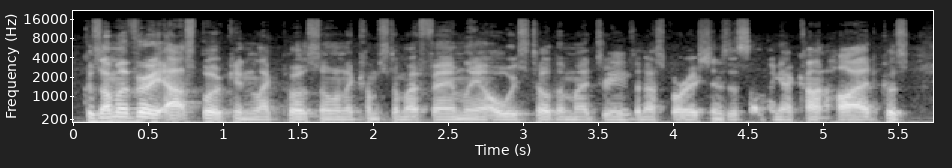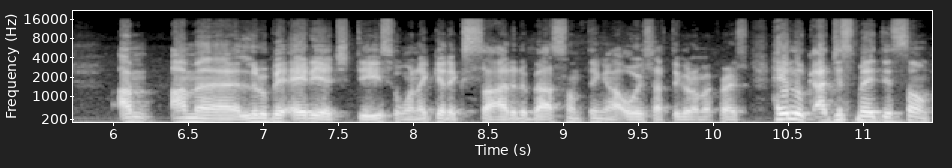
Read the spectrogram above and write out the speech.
because I'm a very outspoken like person when it comes to my family. I always tell them my dreams and aspirations is something I can't hide because I'm I'm a little bit ADHD. So when I get excited about something, I always have to go to my parents. Hey, look, I just made this song.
